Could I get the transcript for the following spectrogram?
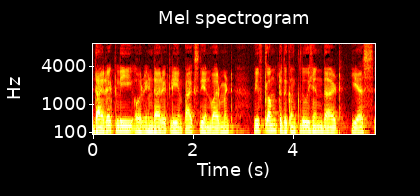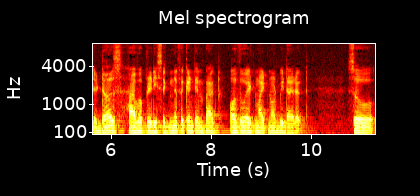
directly or indirectly impacts the environment, we've come to the conclusion that yes, it does have a pretty significant impact, although it might not be direct. So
